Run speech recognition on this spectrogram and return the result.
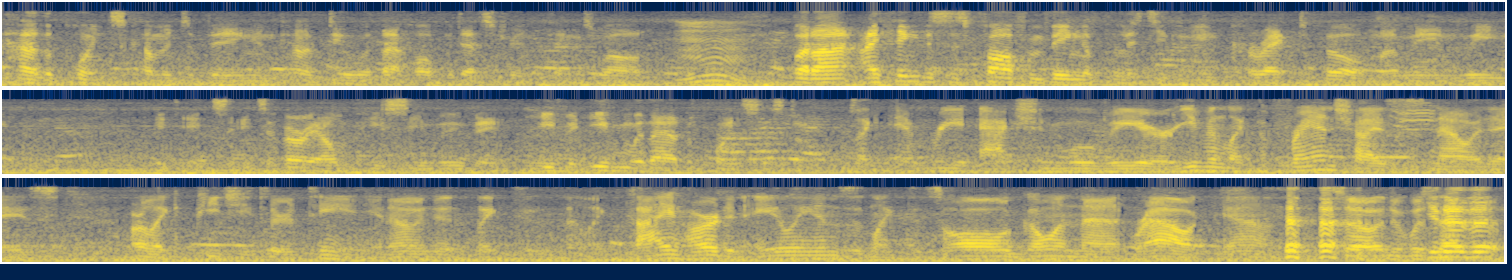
how the points come into being and kind of deal with that whole pedestrian thing as well. Mm. But I, I think this is far from being a politically correct film. I mean, we, it, it's it's a very on-PC movie, even even without the point system. It's like every action movie or even like the franchises nowadays are like PG-13, you know, and it, like like Die Hard and Aliens and like it's all going that route. Yeah. So it was you know, the,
